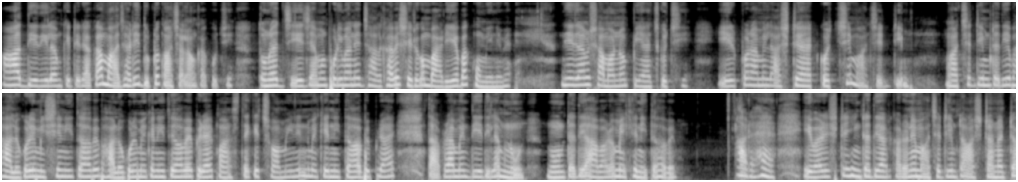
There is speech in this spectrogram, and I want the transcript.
আর দিয়ে দিলাম কেটে রাখা মাঝারি দুটো কাঁচা লঙ্কা কুচি। তোমরা যে যেমন পরিমাণে ঝাল খাবে, সেরকম বাড়িয়ে বা কমিয়ে নেবে। দিয়ে দিলাম সামান্য পেঁয়াজ কুচি। এরপর আমি লাস্টে অ্যাড করছি মাছের ডিম। মাছের ডিমটা দিয়ে ভালো করে মিশিয়ে নিতে হবে, ভালো করে মেখে নিতে হবে, প্রায় পাঁচ থেকে ছ মিনিট মেখে নিতে হবে প্রায়। তারপর আমি দিয়ে দিলাম নুন, নুনটা দিয়ে আবারও মেখে নিতে হবে। আর হ্যাঁ এভারেস্টে হিংটা দেওয়ার কারণে মাছের ডিমটা আঁশটানাটা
